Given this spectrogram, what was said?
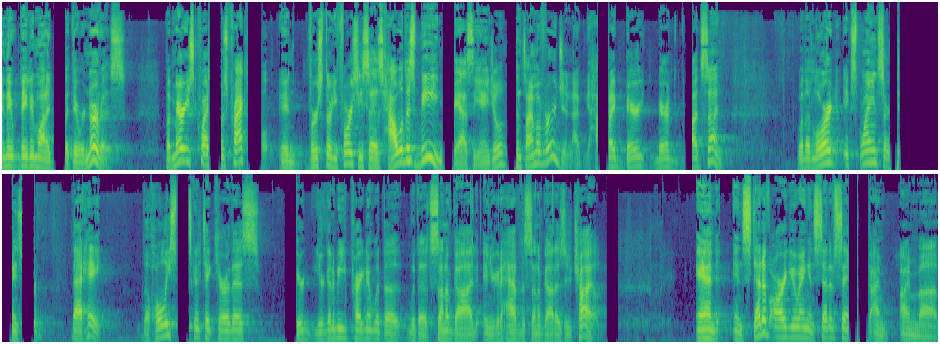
And they, they didn't want to do it, they were nervous. But Mary's question was practical. In verse 34, she says, How will this be? Mary asked the angel, since I'm a virgin. how could I bear, bear God's son? Well, the Lord explains her that, hey, the Holy Spirit's going to take care of this. You're, you're going to be pregnant with a, with a son of God, and you're going to have the son of God as your child. And instead of arguing, instead of saying, I'm, I'm uh,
